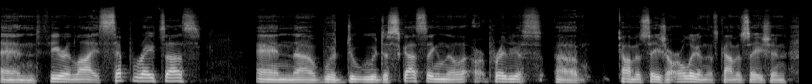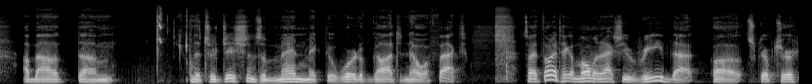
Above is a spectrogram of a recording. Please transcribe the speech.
and fear and lies separates us. And uh, we're, we're, discussing the previous uh, conversation, earlier in this conversation, about um, the traditions of men make the word of God to no effect. So I thought I'd take a moment and actually read that uh, scripture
